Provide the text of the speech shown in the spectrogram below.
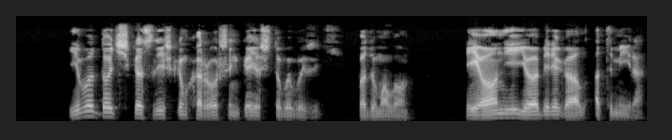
— Его дочка слишком хорошенькая, чтобы выжить, — подумал он. И он ее оберегал от мира.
